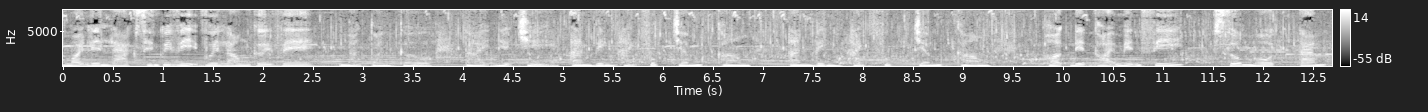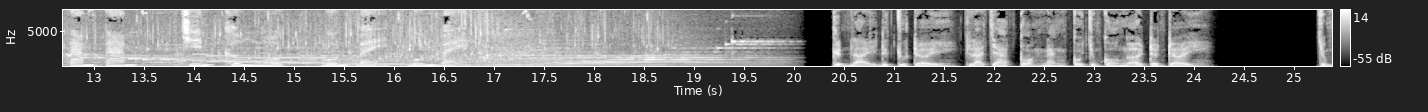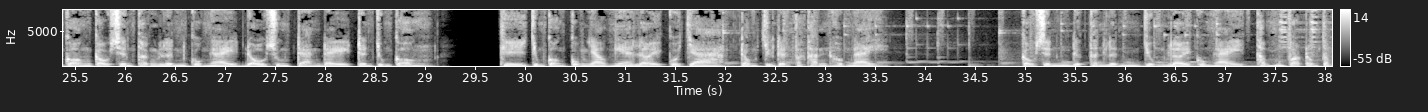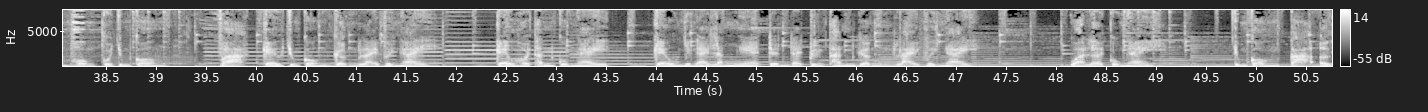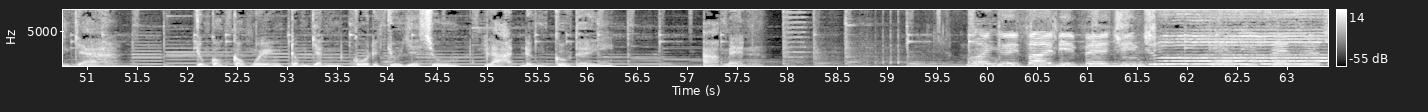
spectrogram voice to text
Mọi liên lạc xin quý vị vui lòng gửi về mạng toàn cầu tại địa chỉ anbinhhạnhphúc.com anbinhhạnhphúc.com hoặc điện thoại miễn phí số 1 888 901 4747. Kính lại Đức Chúa Trời là cha toàn năng của chúng con ở trên trời Chúng con cầu xin thần linh của Ngài đổ xuống tràn đầy trên chúng con khi chúng con cùng nhau nghe lời của cha trong chương trình phát thanh hôm nay. Cầu xin Đức Thánh Linh dùng lời của Ngài thấm vào trong tâm hồn của chúng con và kéo chúng con gần lại với Ngài, kéo hội thánh của Ngài, kéo những ai lắng nghe trên đài truyền thanh gần lại với Ngài. Qua lời của Ngài, chúng con tạ ơn Cha Chúng con cầu nguyện trong danh của Đức Chúa Giêsu là đấng cứu thế. Amen. Mọi người phải biết về chuyện Chúa.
